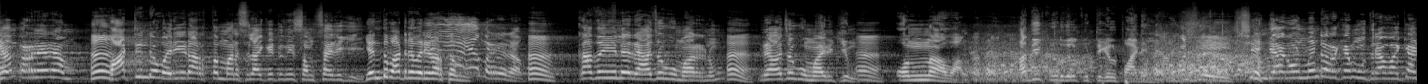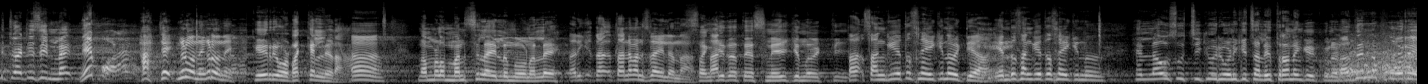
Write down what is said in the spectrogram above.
ഞാൻ പറഞ്ഞുതരാം. പാട്ടിന്റെ വരിയുടെ അർത്ഥം മനസ്സിലാക്കിയിട്ട് നീ സംസാരിക്കും. എന്ത് പാട്ടിന്റെ വരിയുടെ അർത്ഥം? ഞാൻ പറഞ്ഞുതരാം. കഥയിലെ രാജകുമാരനും. രാജകുമാരിക്കും. ഒന്നാവാം. അതിൽ കൂടുതൽ കുട്ടികൾ പാടില്ല. ഇന്ത്യ ഗവൺമെന്റ് ഇറക്കിയ മുദ്രാവാക്യം അടിച്ചു മാറ്റിയ സിനിമ നീ പോടാ. ഇങ്ങോട്ട് വന്നേ ഇങ്ങോട്ട് വന്നേ. കേറി ഉടക്കല്ലടാ. നമ്മളെ മനസ്സിലായില്ലെന്ന് തോന്നല്ലേ തന്നെ മനസ്സിലായില്ലെന്നാ? സംഗീതത്തെ സ്നേഹിക്കുന്ന വ്യക്തി. സംഗീതത്തെ സ്നേഹിക്കുന്ന വ്യക്തിയാ? എന്ത് സംഗീതത്തെ സ്നേഹിക്കുന്നത്? എല്ലാ ദിവസവും ഉച്ചയ്ക്ക് ഒരു മണിക്ക് ചലച്ചിത്രാനം കേൾക്കൂലടാ. അതെന്നെ പോരെ.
